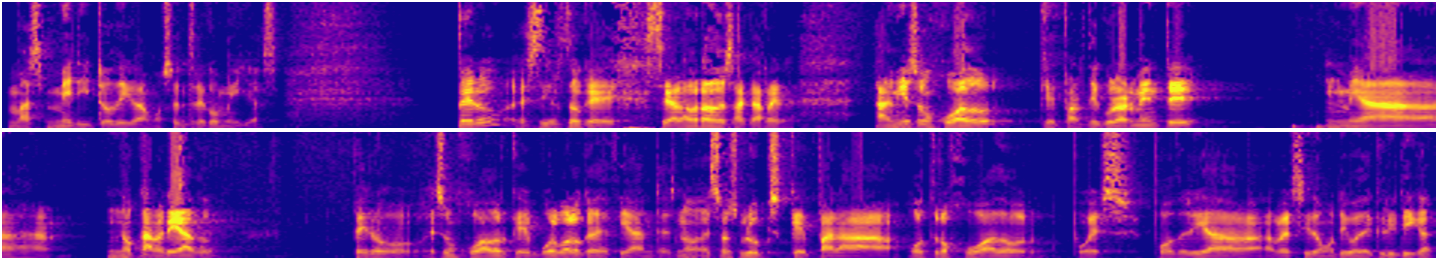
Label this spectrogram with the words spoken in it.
más mérito, digamos, entre comillas. Pero es cierto que se ha labrado esa carrera. A mí es un jugador que particularmente me ha no cabreado, pero es un jugador que vuelvo a lo que decía antes, ¿no? Esos looks que para otro jugador pues podría haber sido motivo de crítica.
